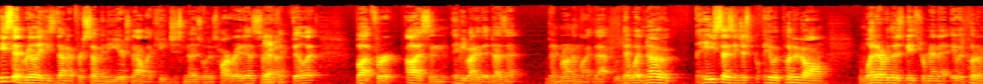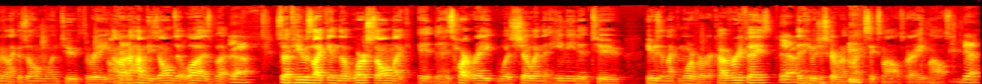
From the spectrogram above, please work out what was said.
He said, really, he's done it for so many years now. Like, he just knows what his heart rate is, so Yeah. he can feel it. But for us and anybody that doesn't been running like that, that would know. He says he just he would put it on. Whatever those beats per minute, it would put him in like a zone one, two, three. I don't know how many zones it was, but Yeah. so if he was like in the worst zone, like it, his heart rate was showing that he needed to, he was in like more of a recovery phase. Yeah. Then he would just go run like six miles or eight miles. Yeah.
